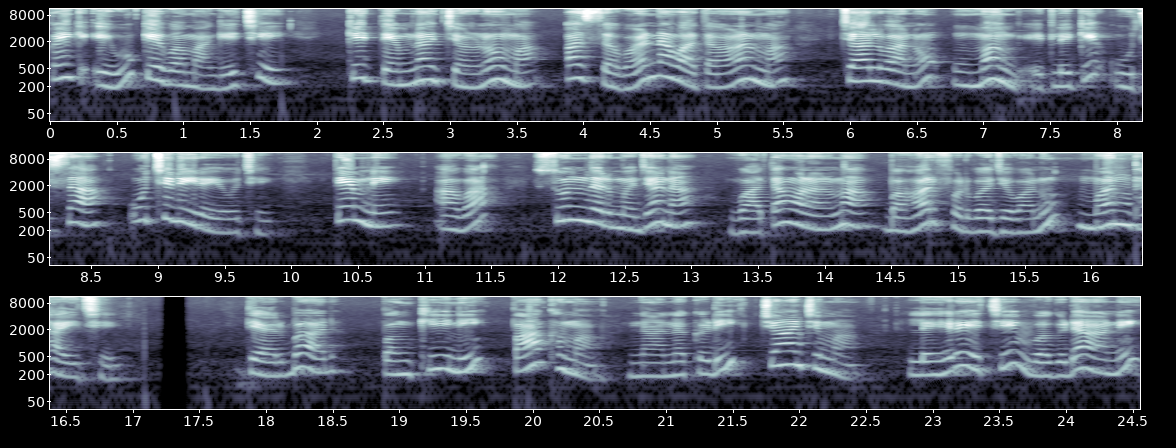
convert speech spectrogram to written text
કંઈક એવું કહેવા માંગે છે કે તેમના ચરણોમાં આ સવારના વાતાવરણમાં ચાલવાનો ઉમંગ એટલે કે ઉત્સાહ ઉછળી રહ્યો છે. તેમને આવા સુંદર મજાના વાતાવરણમાં બહાર ફરવા જવાનું મન થાય છે. ત્યારબાદ પંખીની પાંખમાં, નાનકડી ચાંચમાં, લહેરે છે વગડા અને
